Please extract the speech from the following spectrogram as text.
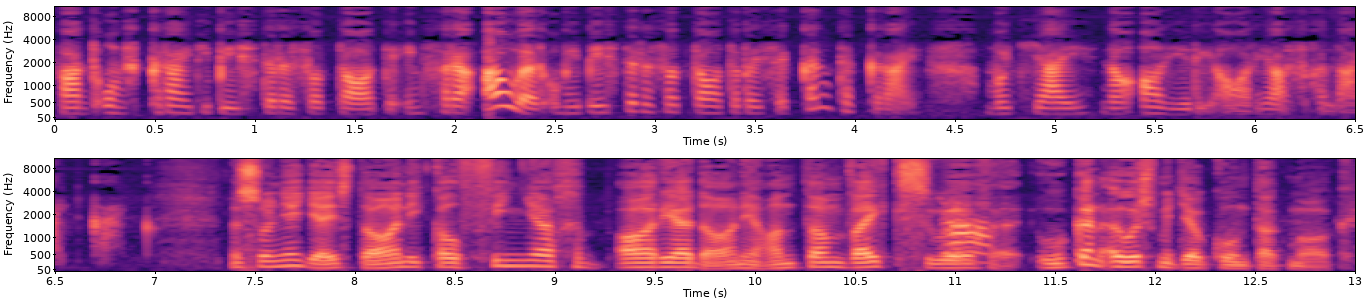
want ons kry die beste resultate en vir 'n ouer om die beste resultate by sy kind te kry moet jy na al hierdie areas gelyk kyk. Nou Sonja, jy's daar in die Calvinia area daar in die Handamwyk so ja. hoe kan ouers met jou kontak maak?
